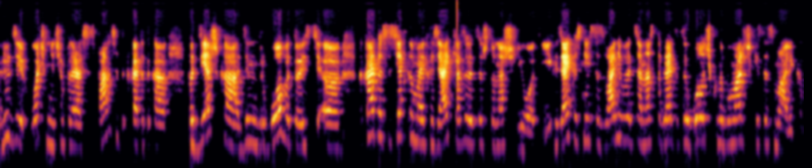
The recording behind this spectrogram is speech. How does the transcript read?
люди, очень мне чем понравились испанцы, это какая-то такая поддержка один другого, то есть э, какая-то соседка моей хозяйки, оказывается, что она шьет, и хозяйка с ней созванивается, она оставляет эту иголочку на бумажечке со смайликом.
